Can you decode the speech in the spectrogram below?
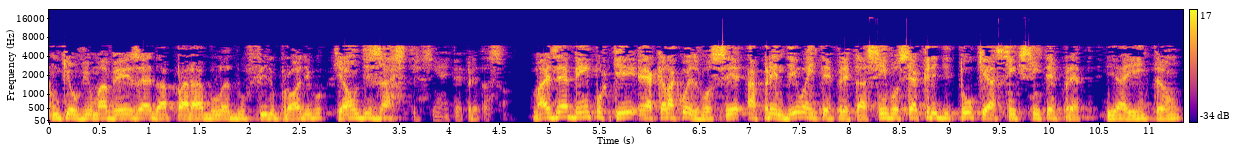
Um que eu vi uma vez é da parábola do filho pródigo, que é um desastre, assim, a interpretação. Mas é bem porque é aquela coisa, você aprendeu a interpretar assim, você acreditou que é assim que se interpreta. E aí então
